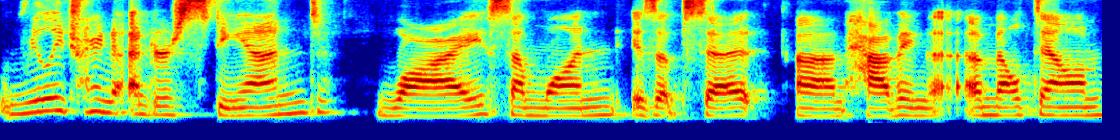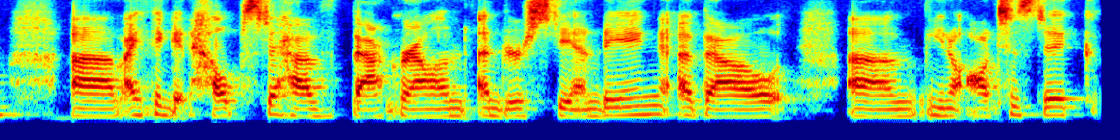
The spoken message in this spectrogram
really trying to understand why someone is upset um, having a meltdown. Um, i think it helps to have background understanding about um, you know autistic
